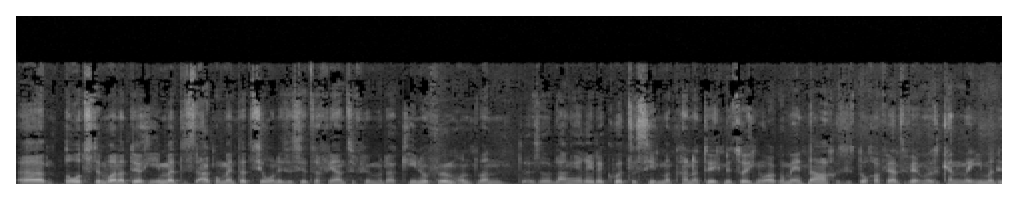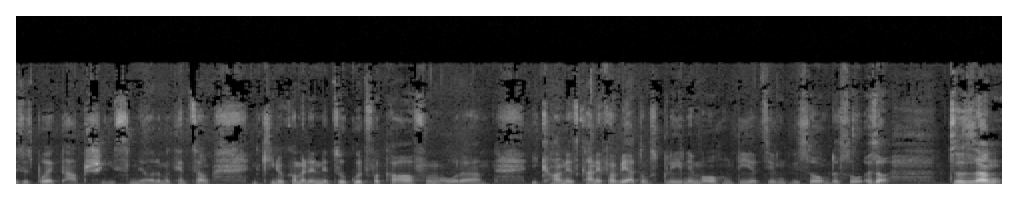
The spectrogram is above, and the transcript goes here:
äh, trotzdem war natürlich immer die Argumentation, ist es jetzt ein Fernsehfilm oder ein Kinofilm und man, also lange Rede, kurzer Sinn, man kann natürlich mit solchen Argumenten, ach, es ist doch ein Fernsehfilm, also kann man immer dieses Projekt abschießen, ja, oder man kann sagen, im Kino kann man den nicht so gut verkaufen oder ich kann jetzt keine Verwertungspläne machen, die jetzt irgendwie sagen, dass so, also sozusagen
